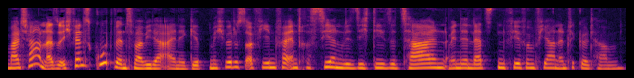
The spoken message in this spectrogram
Mal schauen. Also ich fände es gut, wenn es mal wieder eine gibt. Mich würde es auf jeden Fall interessieren, wie sich diese Zahlen in den letzten vier, fünf Jahren entwickelt haben.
